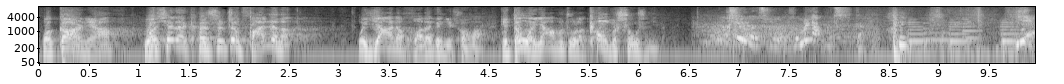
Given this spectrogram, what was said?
我告诉你啊，我现在可是正烦着呢，我压着火在跟你说话，你等我压不住了，看我不收拾你！去就去，有什么了不起的？嘿，耶！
